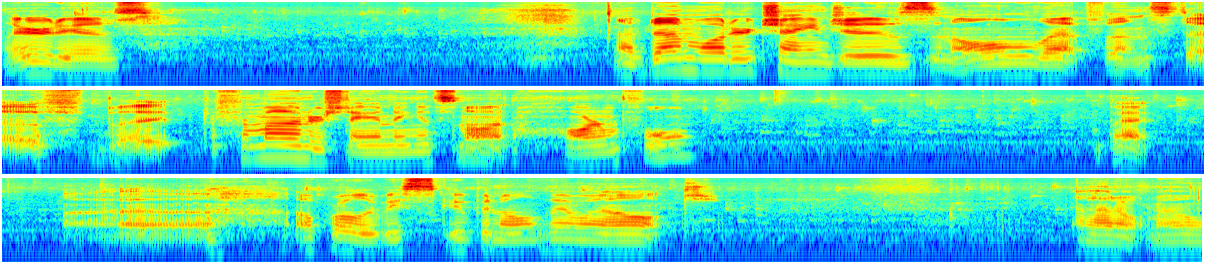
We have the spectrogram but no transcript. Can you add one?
there it is. I've done water changes and all that fun stuff, but from my understanding, it's not harmful. But uh, I'll probably be scooping all them out I don't know,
